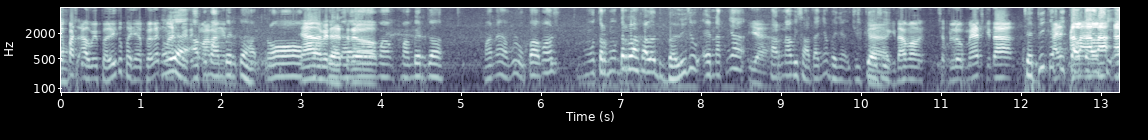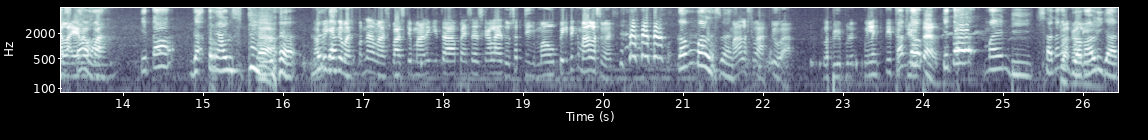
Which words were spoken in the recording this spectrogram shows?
Iya. pas AW Bali itu banyak banget Oh mas iya, aku Semarang mampir itu. ke Hard Rock, Ya, mampir eh, Rock. ma- mampir ke mana aku lupa mas muter-muter lah kalau di Bali tuh enaknya Iya. karena wisatanya banyak juga Nah, sih kita mau sebelum match kita jadi ketika ala ala ala Eropa kalah kita nggak terlalu sedih Nah, Bener tapi kan? gini mas pernah mas pas kemarin kita PSS kalah itu sedih mau piknik males mas kamu males mas males waduh. Lebih milih tidur kan di hotel. kita main di sana kan Dua dua kali. kali kan?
